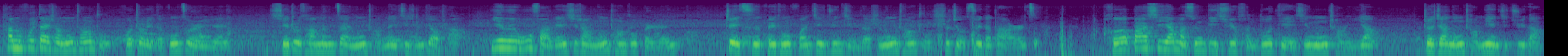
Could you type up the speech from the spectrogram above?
他们会带上农场主或这里的工作人员，协助他们在农场内进行调查。因为无法联系上农场主本人，这次陪同环境军警的是农场主十九岁的大儿子。和巴西亚马孙地区很多典型农场一样。这家农场面积巨大。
